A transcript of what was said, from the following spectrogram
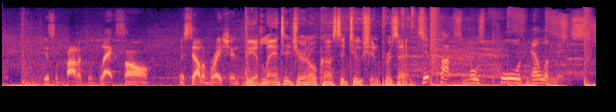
it's a product of black song and celebration. The Atlanta Journal Constitution presents Hip hop's most pulled elements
